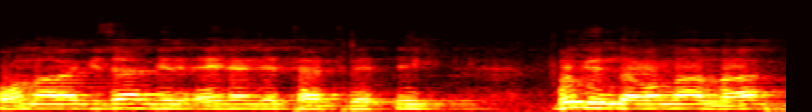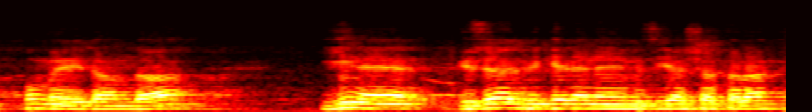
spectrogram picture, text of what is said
Onlara güzel bir eğlence tertip ettik. Bugün de onlarla bu meydanda Yine güzel bir geleneğimizi yaşatarak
